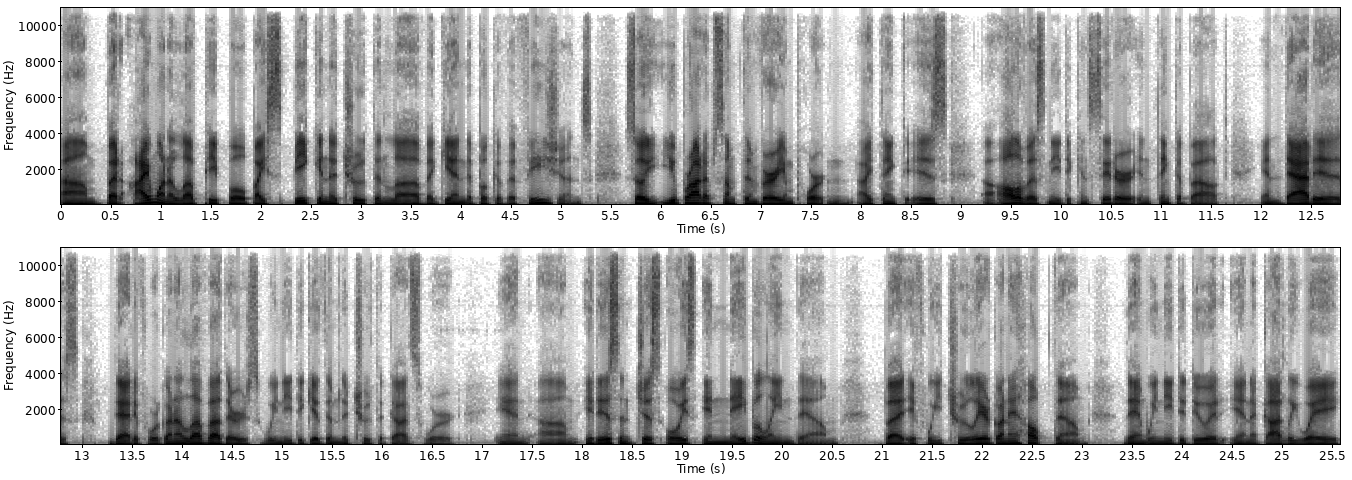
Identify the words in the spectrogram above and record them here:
Um, but I want to love people by speaking the truth in love. Again, the book of Ephesians. So you brought up something very important. I think is uh, all of us need to consider and think about, and that is that if we're going to love others, we need to give them the truth of God's word. And um, it isn't just always enabling them, but if we truly are going to help them, then we need to do it in a godly way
